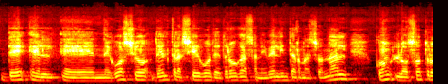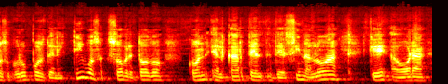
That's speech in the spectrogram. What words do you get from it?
del eh, negocio del trasiego de drogas a nivel internacional con los otros grupos delictivos, sobre todo con el cártel de Sinaloa, que ahora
